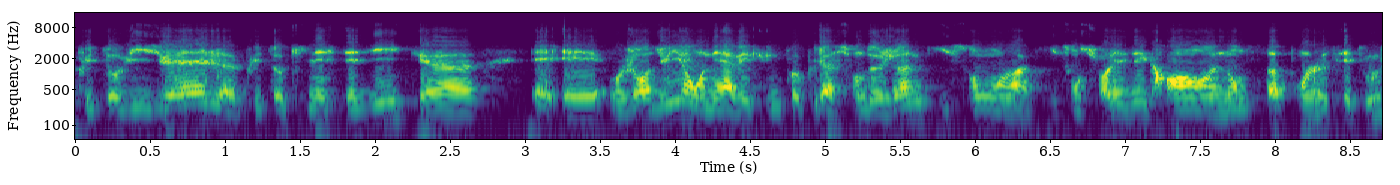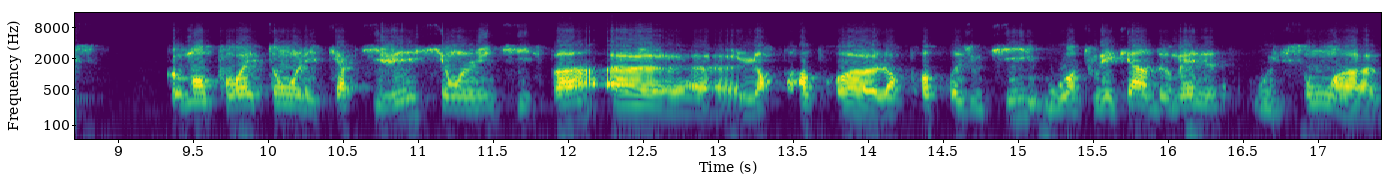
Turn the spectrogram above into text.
plutôt visuelles, plutôt kinesthésiques. Et, et aujourd'hui, on est avec une population de jeunes qui sont, qui sont sur les écrans non-stop, on le sait tous. Comment pourrait-on les captiver si on n'utilise pas euh, leurs propres, leurs propres outils ou en tous les cas un domaine où ils sont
